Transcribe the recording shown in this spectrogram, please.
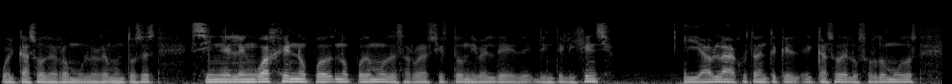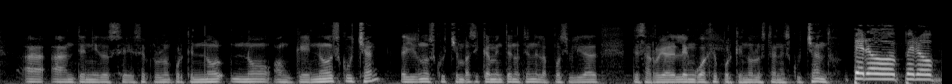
o el caso de Rómulo y Remo. Entonces sin el lenguaje no no podemos desarrollar cierto nivel de, inteligencia. Y habla justamente que el, caso de los sordomudos han tenido ese, ese, problema porque no, no, aunque no escuchan, ellos no escuchan, básicamente no tienen la posibilidad de desarrollar el lenguaje porque no lo están escuchando. Pero, pero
